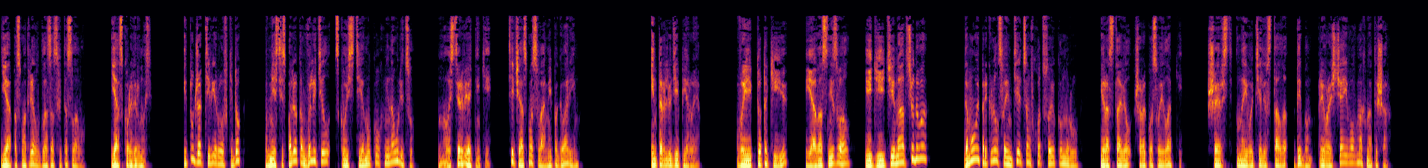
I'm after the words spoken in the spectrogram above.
Я посмотрел в глаза Святославу. «Я скоро вернусь». И тут же, активировав кидок, вместе с полетом вылетел сквозь стену кухни на улицу. «Ну, стервятники, сейчас мы с вами поговорим». Интерлюдия первая. «Вы кто такие? Я вас не звал. Идите на отсюда!» Домовой прикрыл своим тельцем вход в свою конуру и расставил широко свои лапки. Шерсть на его теле встала дыбом, превращая его в мохнатый шар.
